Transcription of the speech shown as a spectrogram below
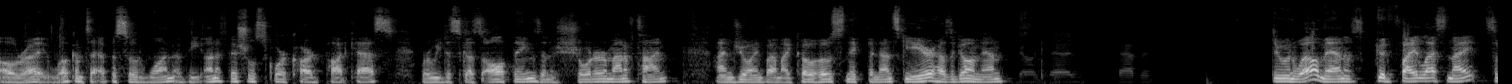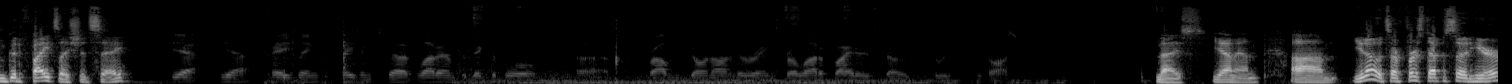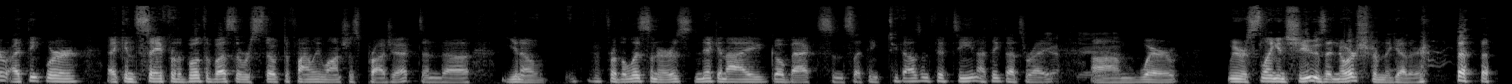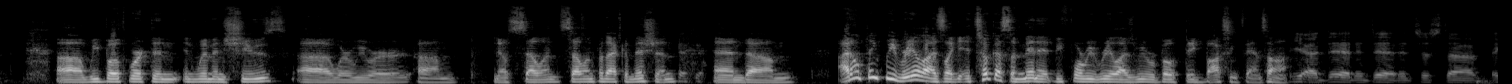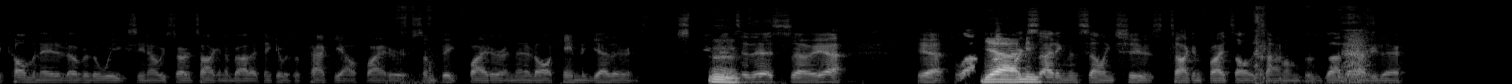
All right, welcome to episode one of the unofficial scorecard podcast, where we discuss all things in a shorter amount of time. I'm joined by my co-host Nick Benunsky here. How's it going, man? Doing well, man. It was a good fight last night. Some good fights, I should say. Yeah, yeah, amazing, amazing stuff. A lot of unpredictable uh, problems going on in the ring for a lot of fighters. So it was, it was awesome. Nice. Yeah, man. Um, you know, it's our first episode here. I think we're, I can say for the both of us that we're stoked to finally launch this project. And, uh, you know, for the listeners, Nick and I go back since I think 2015. I think that's right. Yeah, yeah, yeah. Um, where we were slinging shoes at Nordstrom together. uh, we both worked in, in women's shoes, uh, where we were, um, you know, selling, selling for that commission. And, um, I don't think we realized like it took us a minute before we realized we were both big boxing fans, huh? Yeah, it did. It did. It just uh, it culminated over the weeks. You know, we started talking about. I think it was a Pacquiao fighter, some big fighter, and then it all came together and Mm. into this. So yeah, yeah, a lot, Yeah, lot I more mean- exciting than selling shoes. Talking fights all the time. I'm just glad to have you there.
